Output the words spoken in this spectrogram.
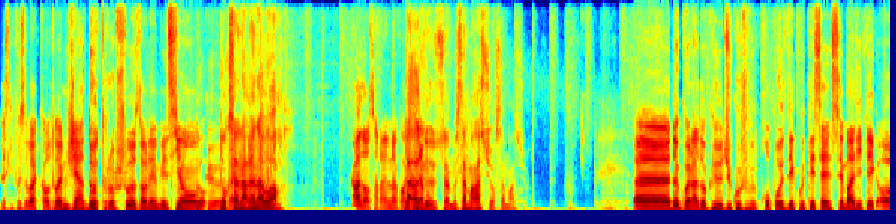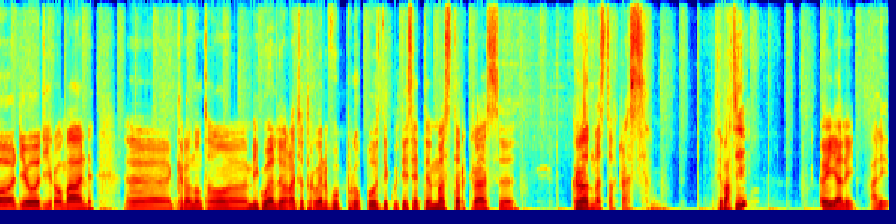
Parce qu'il faut savoir qu'Antoine gère d'autres choses dans l'émission. que- Donc bah, ça n'a rien à voir. Ah non, ça n'a rien à voir. D'accord, évidemment. ça, me- ça me rassure, ça me rassure. Euh, donc voilà, donc euh, du coup je vous propose d'écouter ces, ces magnifiques audios du Roman euh, que l'on entend. euh, Miguel de Radio Truel vous propose d'écouter cette masterclass, euh, grande masterclass. C'est parti? Oui, allez. Allez.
